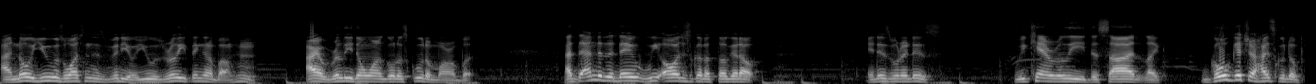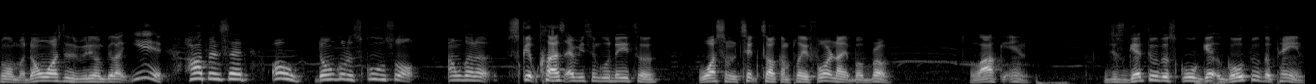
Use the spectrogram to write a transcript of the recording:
I know you was watching this video. You was really thinking about, hmm, I really don't want to go to school tomorrow. But at the end of the day, we all just gotta thug it out. It is what it is. We can't really decide like Go get your high school diploma. Don't watch this video and be like, yeah, Hoppin said, oh, don't go to school, so I'm gonna skip class every single day to watch some TikTok and play Fortnite. But bro, lock in. Just get through the school, get go through the pain.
